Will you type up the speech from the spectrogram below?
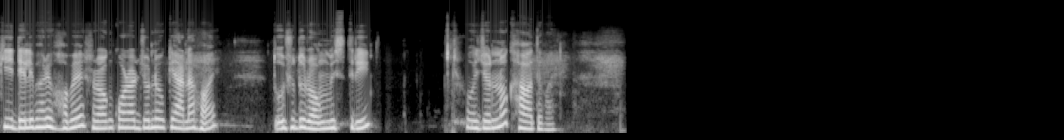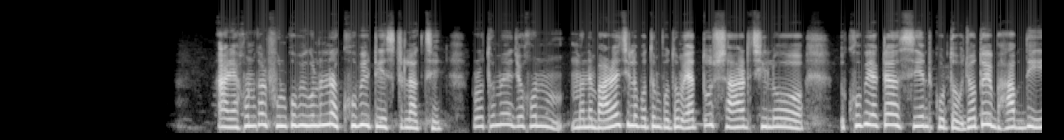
কি ডেলিভারি হবে, রং করার জন্য ওকে আনা হয়। তো শুধু রং মিস্ত্রি, ওই জন্য খাওয়াতে হয়। আর এখনকার ফুলকপিগুলো না খুবই টেস্ট লাগছে। প্রথমে যখন মানে বাড়াই ছিল প্রথম প্রথম, এত সার ছিল, খুবই একটা সেন্ট করতো। যতই ভাব দিই,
